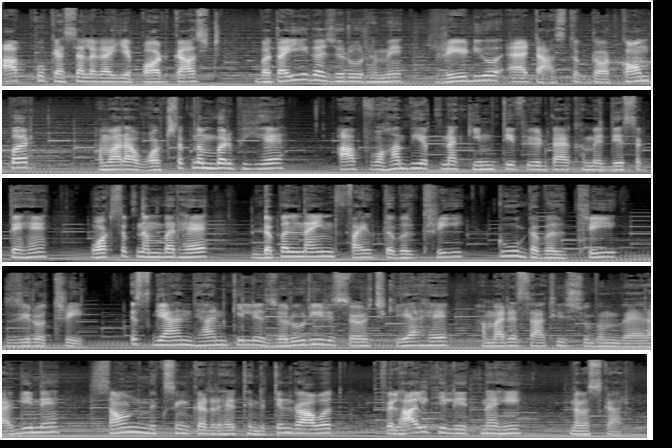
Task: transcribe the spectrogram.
आपको कैसा लगा ये पॉडकास्ट? बताइएगा ज़रूर हमें रेडियो एट आज तक डॉट कॉम पर। हमारा व्हाट्सएप नंबर भी है। आप वहाँ भी अपना कीमती फीडबैक हमें दे सकते हैं। व्हाट्सएप नंबर है double nine five double three two double three zero three इस ज्ञान ध्यान के लिए ज़रूरी रिसर्च किया है हमारे साथी शुभम वैरागी ने। साउंड मिक्सिंग कर रहे थे नितिन रावत। फ़िलहाल के लिए इतना ही। नमस्कार।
